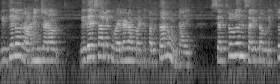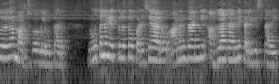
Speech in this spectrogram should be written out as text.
విద్యలో రాణించడం విదేశాలకు వెళ్ళడం వంటి ఫలితాలు ఉంటాయి. శత్రువులను సైతం మిత్రులుగా మార్చుకోగలుగుతారు. నూతన వ్యక్తులతో పరిచయాలు ఆనందాన్ని ఆహ్లాదాన్ని కలిగిస్తాయి.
